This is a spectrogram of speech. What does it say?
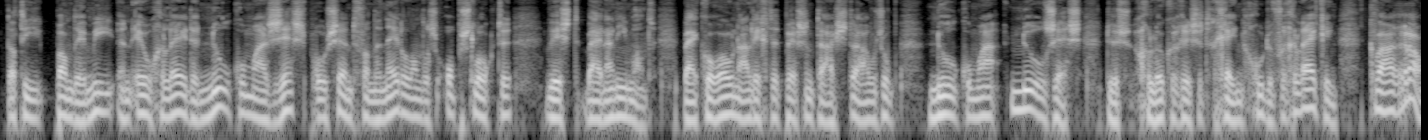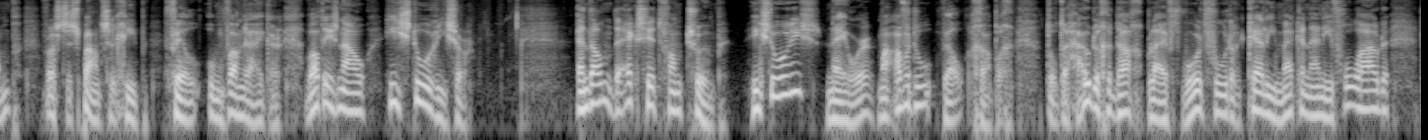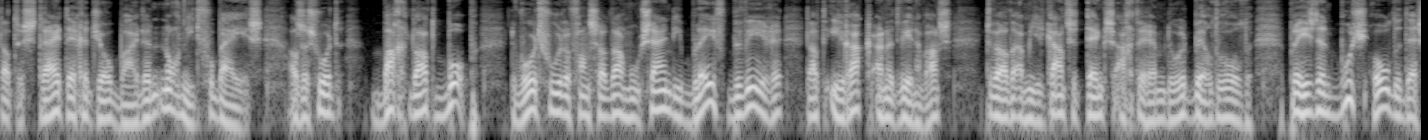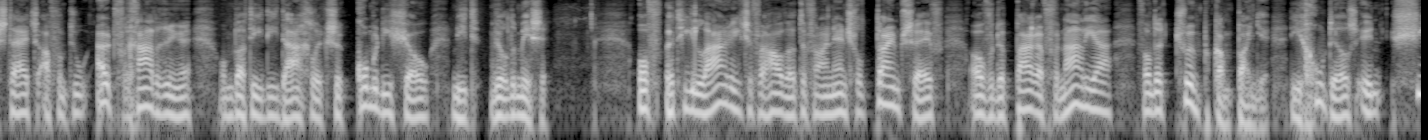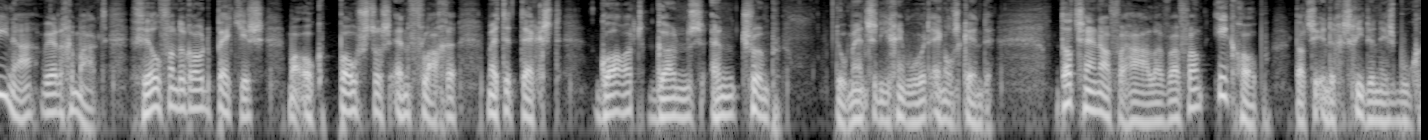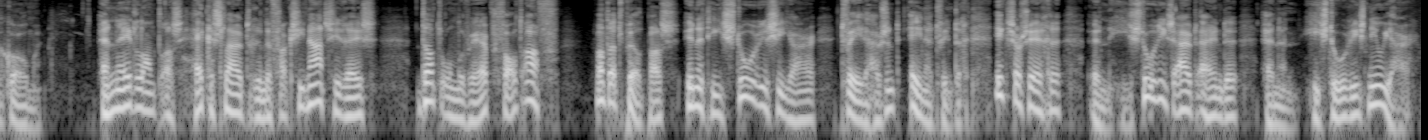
dat die pandemie een eeuw geleden 0,6% van de Nederlanders opslokte, wist bijna niemand. Bij corona ligt het percentage trouwens op 0,06. Dus gelukkig is het geen goede vergelijking. Qua ramp was de Spaanse griep veel omvangrijker. Wat is nou historischer? En dan de exit van Trump. Historisch? Nee hoor, maar af en toe wel grappig. Tot de huidige dag blijft woordvoerder Kelly McEnany volhouden dat de strijd tegen Joe Biden nog niet voorbij is. Als een soort Baghdad Bob, de woordvoerder van Saddam Hussein, die bleef beweren dat Irak aan het winnen was, terwijl de Amerikaanse tanks achter hem door het beeld rolden. President Bush holde destijds af en toe uit vergaderingen omdat hij die dagelijkse comedy show niet wilde missen. Of het hilarische verhaal dat de Financial Times schreef over de paraphernalia van de Trump-campagne, die goeddeels in China werden gemaakt. Veel van de rode petjes, maar ook posters en vlaggen met de tekst God, Guns en Trump, door mensen die geen woord Engels kenden. Dat zijn nou verhalen waarvan ik hoop dat ze in de geschiedenisboeken komen. En Nederland als hekkensluiter in de vaccinatierace, dat onderwerp valt af. Want dat speelt pas in het historische jaar 2021. Ik zou zeggen, een historisch uiteinde en een historisch nieuwjaar.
